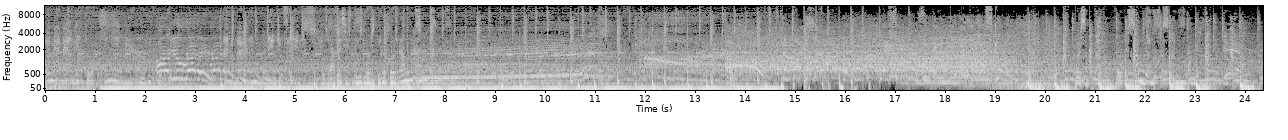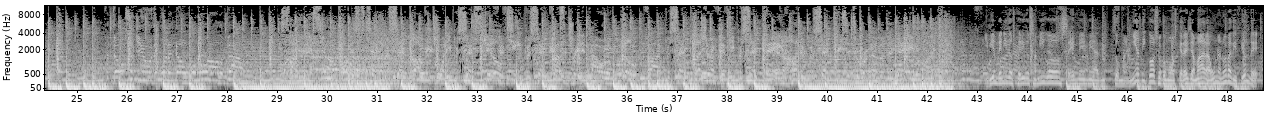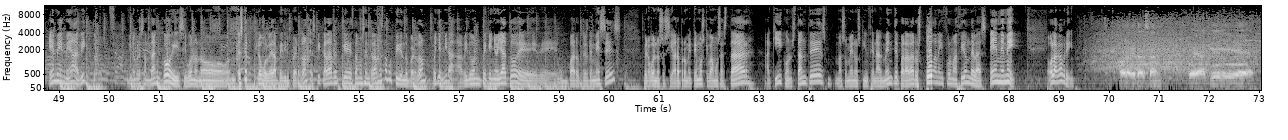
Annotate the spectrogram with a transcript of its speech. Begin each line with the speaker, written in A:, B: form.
A: MMA Adictos. MMA Adictos. ¿Podrá resistir los cinco rounds?
B: Bienvenidos queridos amigos MM Adicto Maniáticos o como os queráis llamar a una nueva edición de MMA Adictos. Mi nombre es Andanco y si bueno no... Es que no quiero volver a pedir perdón, es que cada vez que estamos entrando estamos pidiendo perdón. Oye mira, ha habido un pequeño hiato de, de un par o tres de meses, pero bueno, eso sí, ahora prometemos que vamos a estar aquí constantes, más o menos quincenalmente, para daros toda la información de las MMA. Hola Gabri.
C: Hola, ¿qué tal, Sam? Pues aquí eh,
